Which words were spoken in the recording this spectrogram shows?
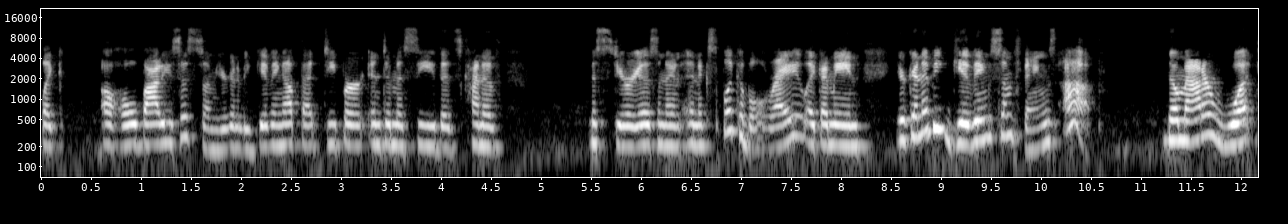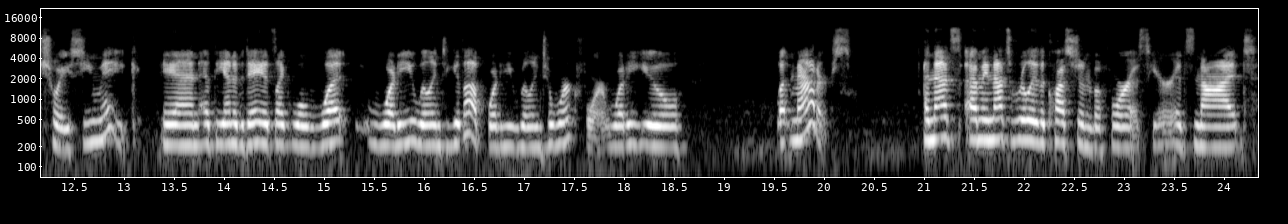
like, a whole body system. You're going to be giving up that deeper intimacy that's kind of mysterious and inexplicable, right? Like, I mean, you're going to be giving some things up no matter what choice you make and at the end of the day it's like well what what are you willing to give up? What are you willing to work for? What are you what matters? And that's i mean that's really the question before us here. It's not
